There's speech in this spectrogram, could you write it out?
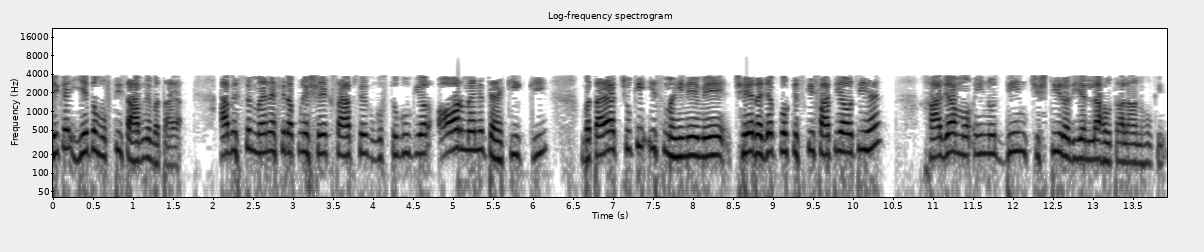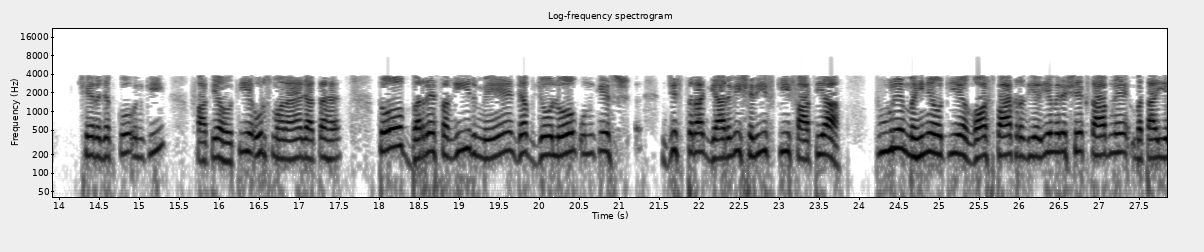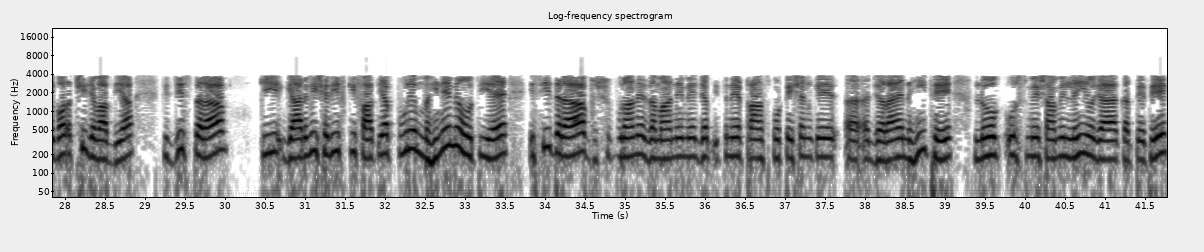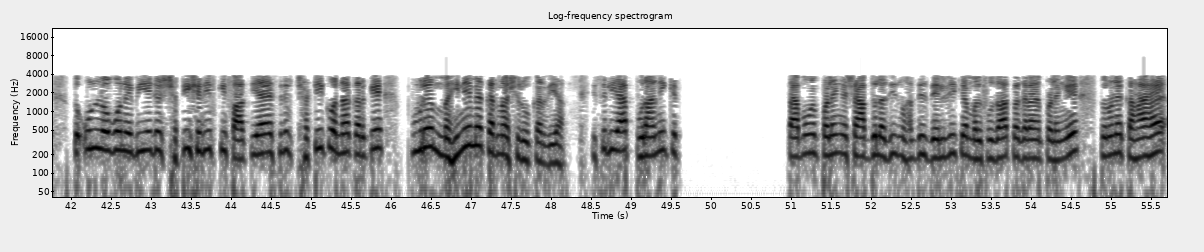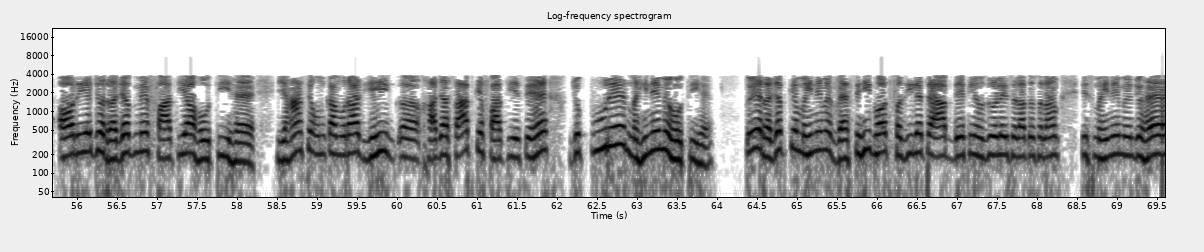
ٹھیک ہے؟ یہ تو مفتی صاحب نے بتایا۔ اب اس سے میں نے پھر اپنے شیخ صاحب سے گفتگو کی اور اور میں نے تحقیق کی۔ بتایا، چونکہ اس مہینے میں چھ رجب کو کس کی فاتحہ ہوتی ہے؟ خواجہ معین الدین چشتی رضی اللہ تعالیٰ عنہ کی۔ چھ رجب کو ان کی فاتحہ ہوتی ہے، عرس منایا جاتا ہے۔ تو بر صغیر میں جب جو لوگ ان کے جس طرح گیارہویں شریف کی فاتحہ پورے مہینے ہوتی ہے، غوث پاک رضی یہ میرے شیخ صاحب نے بتائی بہت اچھی جواب دیا کہ جس طرح کی گیارہویں شریف کی فاتحہ پورے مہینے میں ہوتی ہے، اسی طرح پرانے زمانے میں جب اتنے ٹرانسپورٹیشن کے ذرائع نہیں تھے، لوگ اس میں شامل نہیں ہو جایا کرتے تھے، تو ان لوگوں نے بھی یہ جو چھٹی شریف کی فاتحہ ہے، صرف چھٹی کو نہ کر کے پورے مہینے میں کرنا شروع کر دیا۔ اس لیے آپ پرانی کتابوں میں پڑھیں گے، شاہ عبد العزیز محدث دلوی کے ملفوظات وغیرہ میں پڑھیں گے۔ تو انہوں نے کہا ہے، اور یہ جو رجب میں فاتحہ ہوتی ہے، یہاں سے ان کا مراد یہی خواجہ صاحب کے فاتحے سے ہے جو پورے مہینے میں ہوتی ہے۔ تو یہ رجب کے مہینے میں ویسے ہی بہت فضیلت ہے، آپ دیکھ لیں حضور علیہ صلاح والسلام، اس مہینے میں جو ہے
